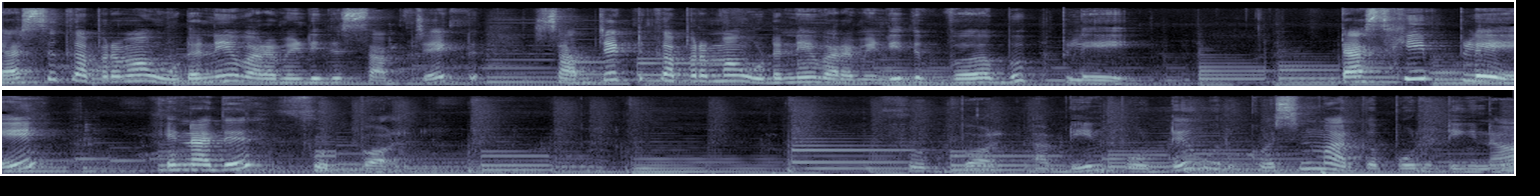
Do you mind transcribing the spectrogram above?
டஸ்ஸுக்கு அப்புறமா உடனே வர வேண்டியது சப்ஜெக்ட் சப்ஜெக்ட்டுக்கு அப்புறமா உடனே வர வேண்டியது verb play does he play என்னது? ஃபுட்பால் ஃபுட்பால் அப்படின்னு போட்டு ஒரு கொஸ்டின் மார்க்கை போட்டுட்டிங்கன்னா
